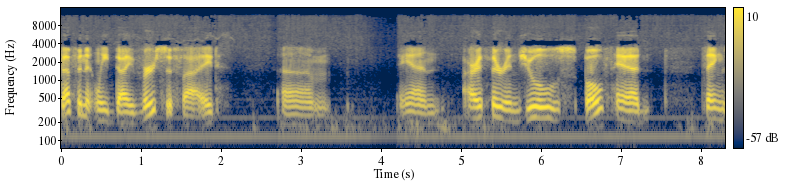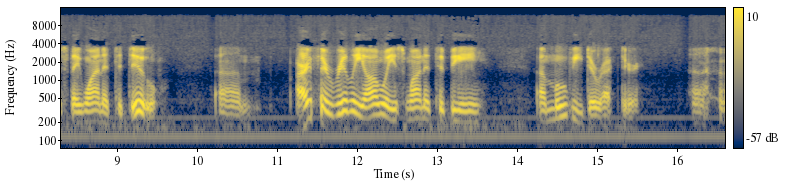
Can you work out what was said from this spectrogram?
definitely diversified, um, and Arthur and Jules both had things they wanted to do. Um, Arthur really always wanted to be a movie director, uh,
